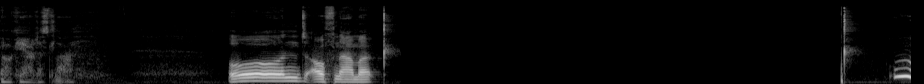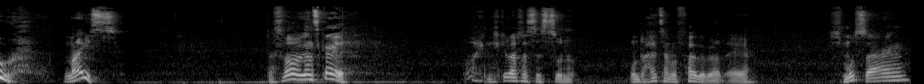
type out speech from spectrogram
Okay, alles klar. Und Aufnahme. Uh, nice. Das war ganz geil. Oh, ich hätte nicht gedacht, dass das so eine unterhaltsame Folge wird, ey. Ich muss sagen,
